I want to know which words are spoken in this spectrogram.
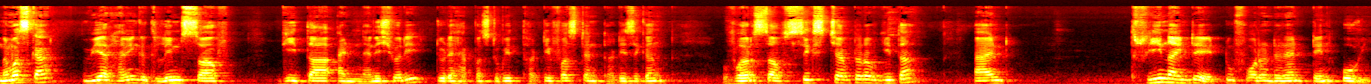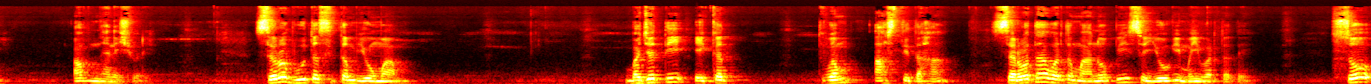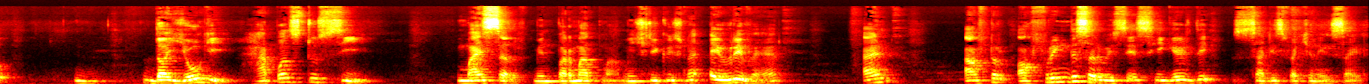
Namaskar. We are having a glimpse of Gita and Naneshwari. Today happens to be 31st and 32nd verse of 6th chapter of Gita and 398 to 410 OV of Naneshwari. सर्वभूतस्थितं यो माँ भजति एकत्वम् आस्थितः सर्वथा वर्तमानोऽपि स योगी मयि वर्तते सो the yogi happens to see myself, mean Paramatma, mean Sri Krishna everywhere, and after offering the services, he gets the satisfaction inside.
